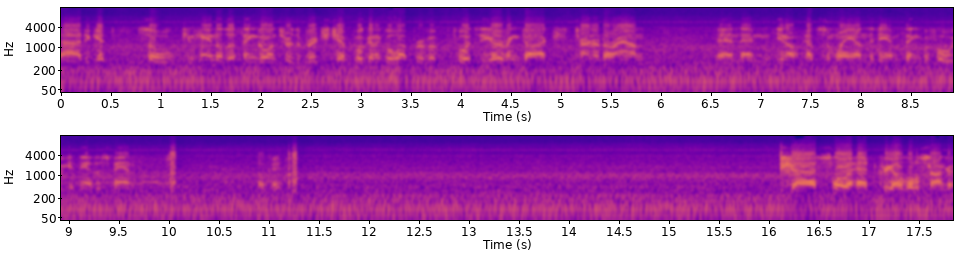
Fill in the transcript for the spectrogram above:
uh, to get, so can handle the thing going through the bridge chip, we're going to go upriver towards the Irving dock, turn it around, and then, you know, have some way on the damn thing before we get near the span. Okay. Uh, slow ahead, Creole, a little stronger.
